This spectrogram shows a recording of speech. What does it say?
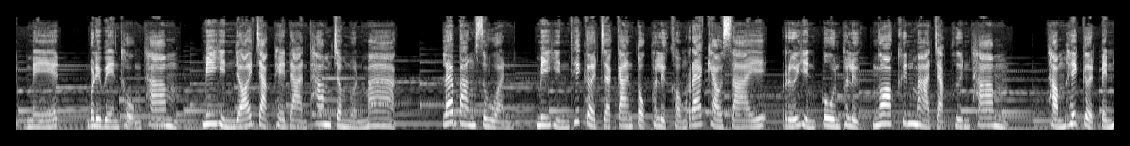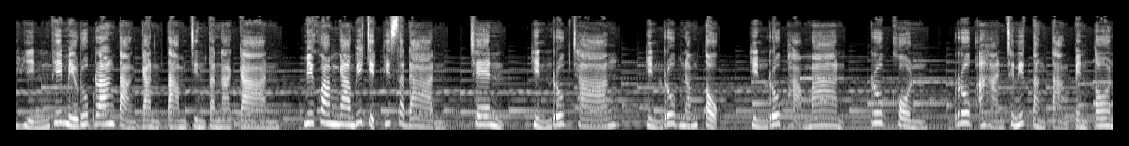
10 เมตร บริเวณโถงถ้ำมีหินย้อยจากเพดานถ้ำจำนวนมาก และบางส่วน มีหินที่เกิดจากการตกผลึกของแร่แคลไซต์หรือหินปูนผลึกงอกขึ้นมาจากพื้นถ้ำทำให้เกิดเป็นหินที่มีรูปร่างต่างกันตามจินตนาการ มีความงามวิจิตรพิสดารเช่น หินรูปช้าง หินรูปน้ำตก หินรูปผาม่าน รูปคน รูปอาหารชนิดต่างๆ เป็นต้น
